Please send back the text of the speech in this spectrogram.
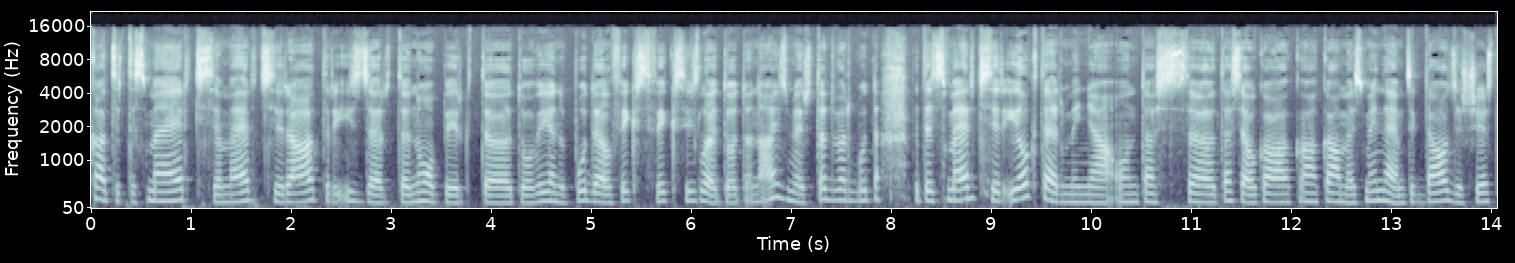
kāds ir tas mērķis. Ja mērķis ir ātri izdzert, nopirkt uh, to vienu pudeli, fiks, fiks, izlietot un aizmirst, tad varbūt tā. Bet tas mērķis ir ilgtermiņā, un tas, uh, tas jau kā, kā, kā mēs minējam, cik daudz ir šies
